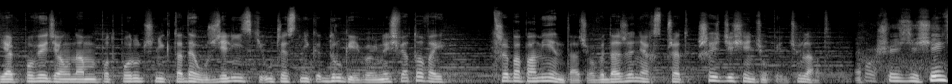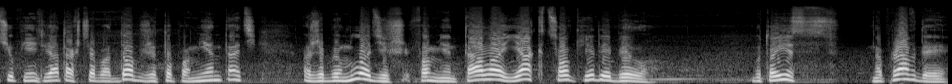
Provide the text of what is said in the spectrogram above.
Jak powiedział nam podporucznik Tadeusz Zieliński, uczestnik II wojny światowej, trzeba pamiętać o wydarzeniach sprzed 65 lat. Po 65 latach trzeba dobrze to pamiętać, a żeby młodzież pamiętała jak, co, kiedy było. Bo to jest naprawdę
